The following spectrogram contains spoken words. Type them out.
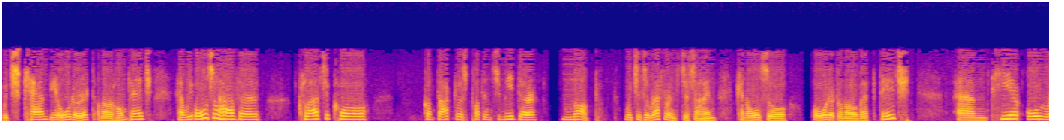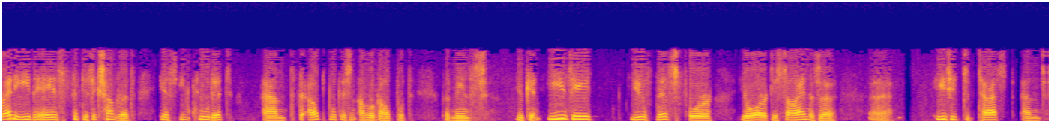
which can be ordered on our homepage. And we also have a classical contactless potentiometer knob, which is a reference design, can also order it on our web page. And here already the AS5600 is included and the output is an analog output. That means you can easily use this for your design as a uh, easy to test and uh,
